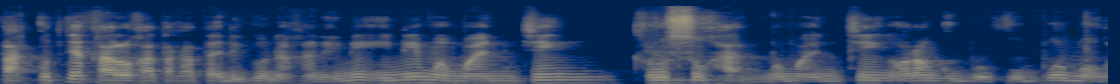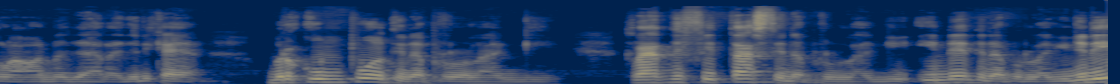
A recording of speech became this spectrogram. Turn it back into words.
Takutnya kalau kata-kata digunakan ini ini memancing kerusuhan memancing orang kumpul-kumpul mau ngelawan negara. Jadi kayak berkumpul tidak perlu lagi. Kreativitas tidak perlu lagi. Ide tidak perlu lagi. Jadi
